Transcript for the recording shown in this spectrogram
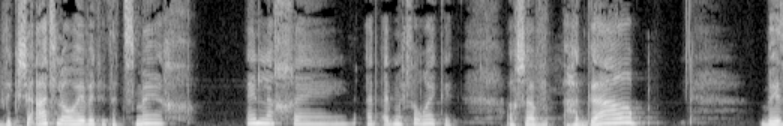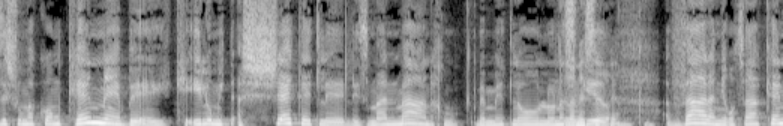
וכשאת לא אוהבת את עצמך, אין לך, אה, את, את מפורקת. עכשיו, הגר באיזשהו מקום כן אה, ב, כאילו מתעשתת לזמן מה, אנחנו באמת לא, לא נסגיר. לא נספר. כן. אבל אני רוצה כן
